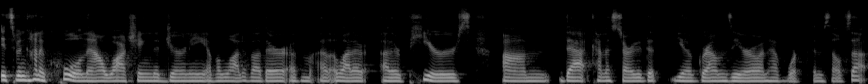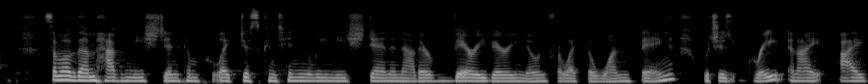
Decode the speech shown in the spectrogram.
it's been kind of cool now watching the journey of a lot of other of a lot of other peers um, that kind of started at you know ground zero and have worked themselves up. Some of them have niched in, comp- like just continually niched in, and now they're very very known for like the one thing, which is great. And I I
